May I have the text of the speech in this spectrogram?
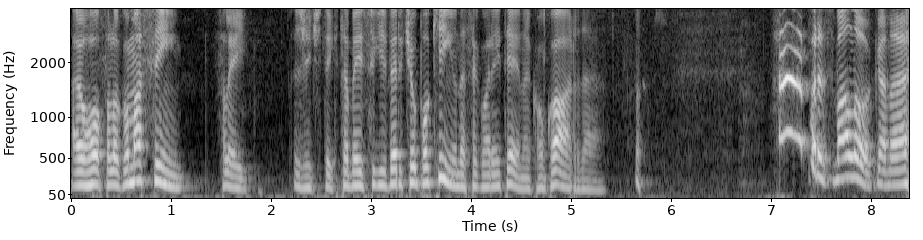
Aí o Rô falou: Como assim? Falei: A gente tem que também se divertir um pouquinho nessa quarentena, concorda? ah, parece maluca, né?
